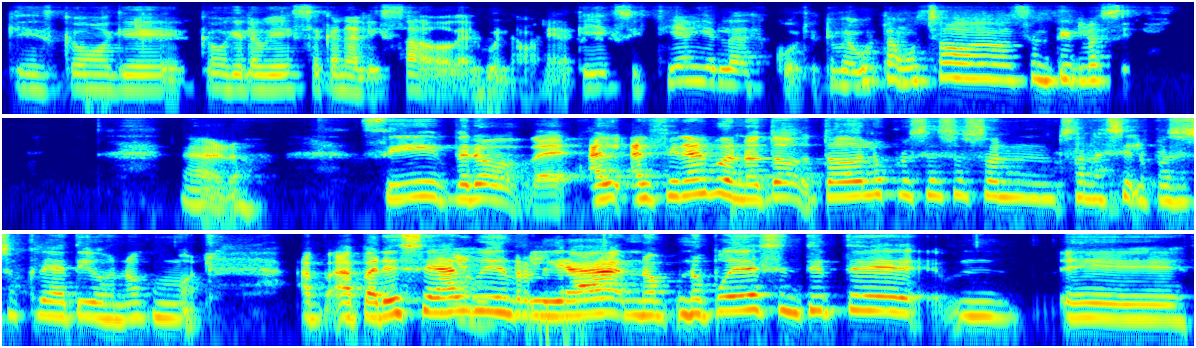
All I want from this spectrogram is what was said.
que es como que, como que lo hubiese canalizado de alguna manera, que ella existía y él la descubrió, que me gusta mucho sentirlo así. Claro. Sí, pero eh, al, final, bueno, todos los procesos son, son así, los procesos creativos, ¿no? Como aparece algo y en realidad no, no puedes sentirte, mm, eh,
